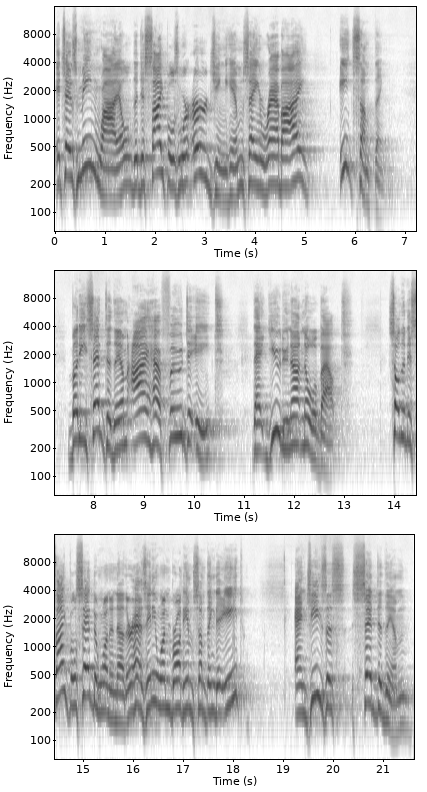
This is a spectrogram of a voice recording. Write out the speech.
it says, Meanwhile, the disciples were urging him, saying, Rabbi, eat something. But he said to them, I have food to eat that you do not know about. So the disciples said to one another, Has anyone brought him something to eat? And Jesus said to them,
